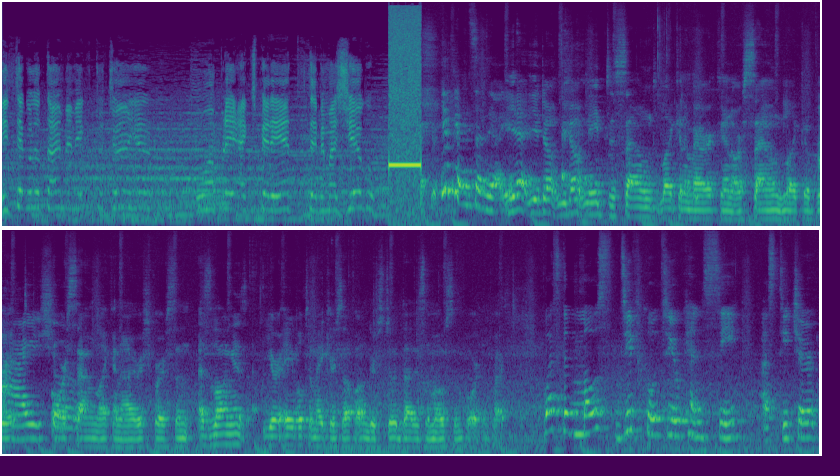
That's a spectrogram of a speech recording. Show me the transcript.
in second time, I make to change one play experience, sabe? Mas chego, You can send it. Yeah, you don't you don't need to sound like an American or sound like a Brit Irish or or- sound like an Irish person. As long as you're able to make yourself understood, that is the most important part. What's the most difficult you can see as teacher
